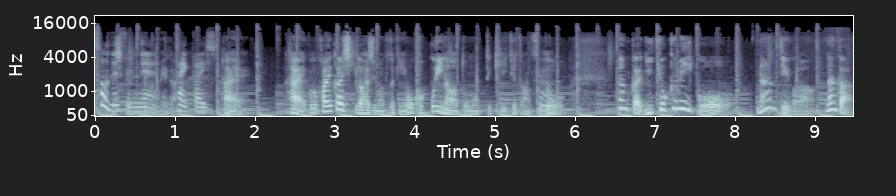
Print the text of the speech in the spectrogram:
そうですね一曲目が。開会式。はい。はい。この開会式が始まった時に、お、かっこいいなと思って聞いてたんですけど、うんなんか2曲目以降、なんていうかな、なんか、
